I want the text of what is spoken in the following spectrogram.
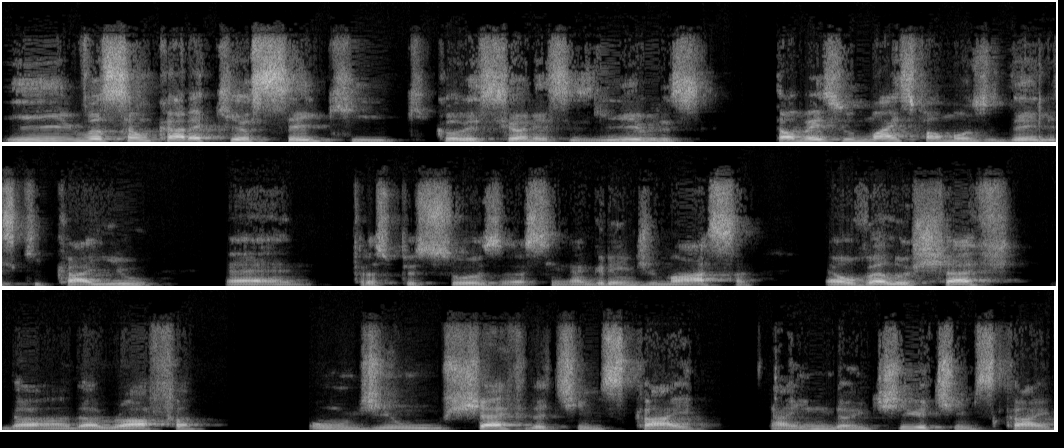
E você é um cara que eu sei que, que coleciona esses livros. Talvez o mais famoso deles que caiu é, para as pessoas, assim, na grande massa, é o Velo Chef da, da Rafa, onde um chefe da Team Sky, ainda antiga Team Sky,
